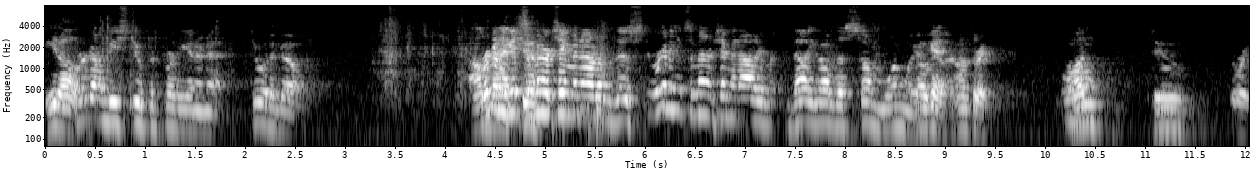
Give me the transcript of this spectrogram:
Eat all. We're gonna be stupid for the internet. Two to go. I'll we're gonna get some entertainment out of this. We're gonna get some entertainment out of value out of this some one way or Okay, other. on three. One, two, three.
